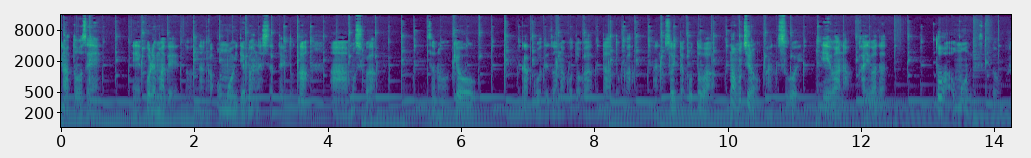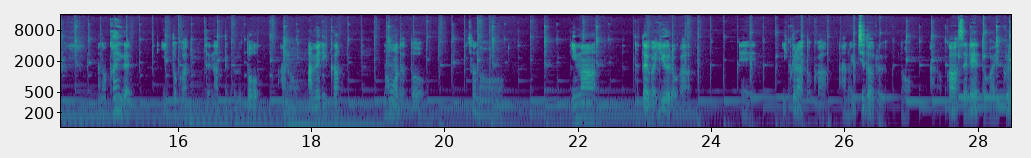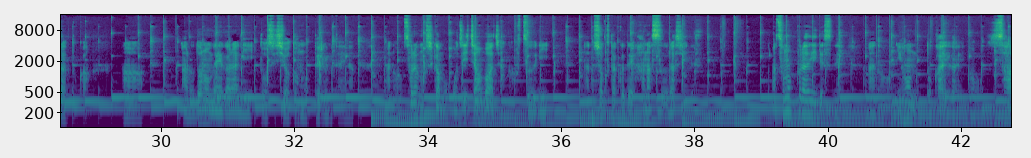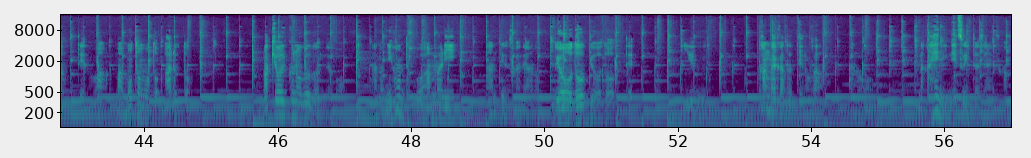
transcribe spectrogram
まあ、当然、えー、これまでのなんか思い出話だったりとか、あもしくは、その、今日、学校でどんなことがあったとかあのそういったことは、まあ、もちろんあのすごい平和な会話だとは思うんですけどあの海外とかってなってくるとあのアメリカの方だとその今例えばユーロが、えー、いくらとかあの1ドルのあの為替レートがいくらとかああのどの銘柄に投資しようと思ってるみたいなあのそれもしかもおじいちゃんおばあちゃんが普通にあの食卓で話すらしいです。まあ、そのくらいですね、あの日本と海外の差っていうのはもともとあると。まあ、教育の部分でも、あの日本ってこうあんまり、なんていうんですかね、あの平等平等ってえ方っていうのが、あのなんか変に根付いたじゃないですか。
